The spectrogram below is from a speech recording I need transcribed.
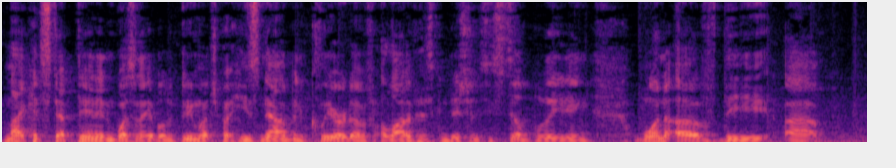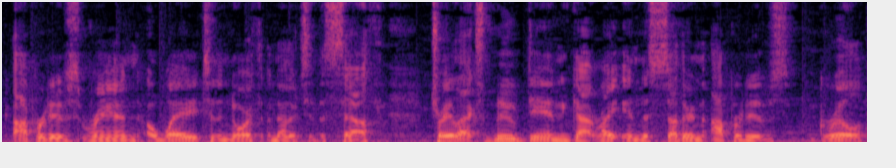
Mike had stepped in and wasn't able to do much, but he's now been cleared of a lot of his conditions. He's still bleeding. One of the uh, operatives ran away to the north, another to the south. Trelax moved in and got right in the southern operative's grill.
